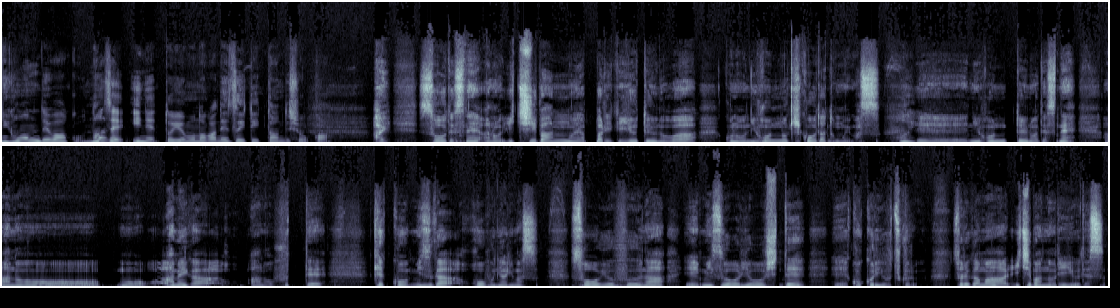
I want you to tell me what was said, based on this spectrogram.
日本ではこうなぜ稲というものが根付いていったんでしょうか？はい、そうですね。あの一番のやっぱり理由というのはこの日本の気候だと思います。はい、えー、日本というのはですね、あのもう雨があの降って結構水が豊富にあります。そういうふうな、え水を利用して、え国利を作る。それがまあ一番の理由です。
